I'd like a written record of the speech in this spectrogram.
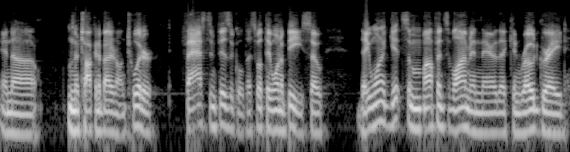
and uh, when they're talking about it on Twitter. Fast and physical. That's what they want to be. So they want to get some offensive linemen in there that can road grade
